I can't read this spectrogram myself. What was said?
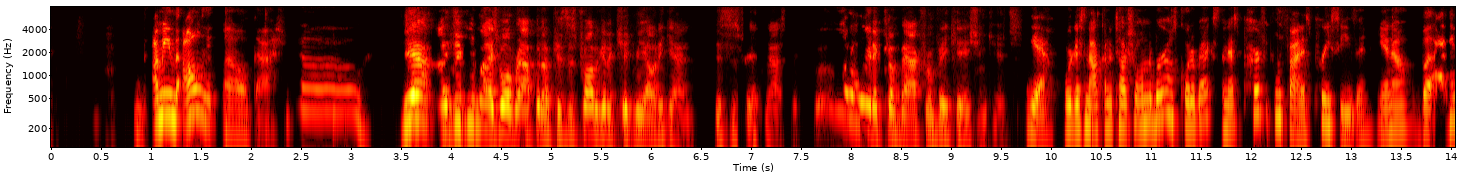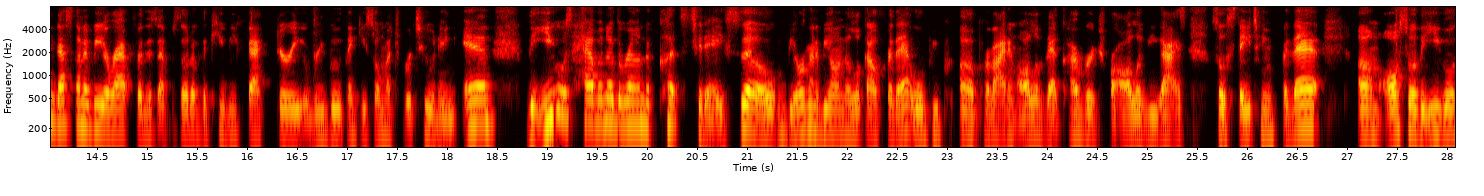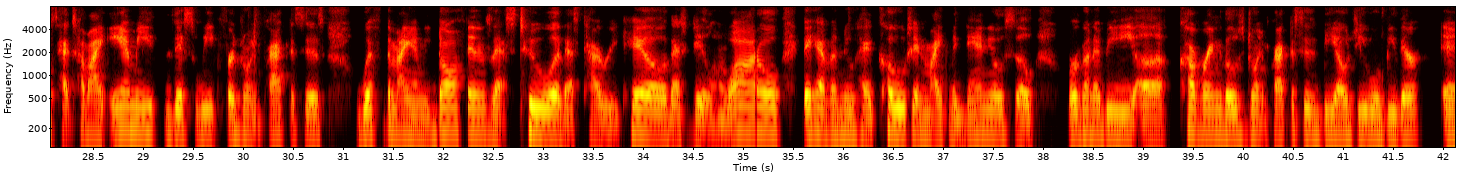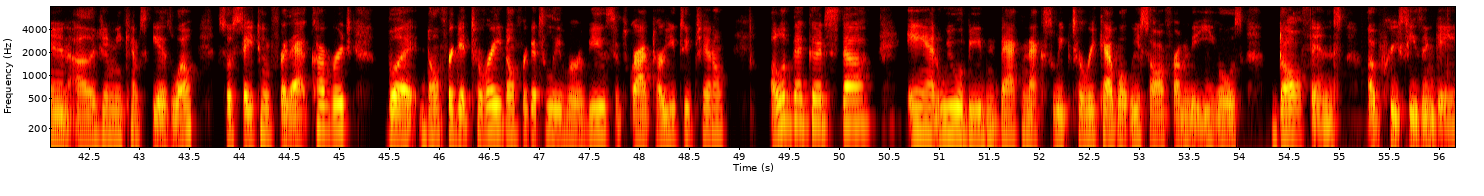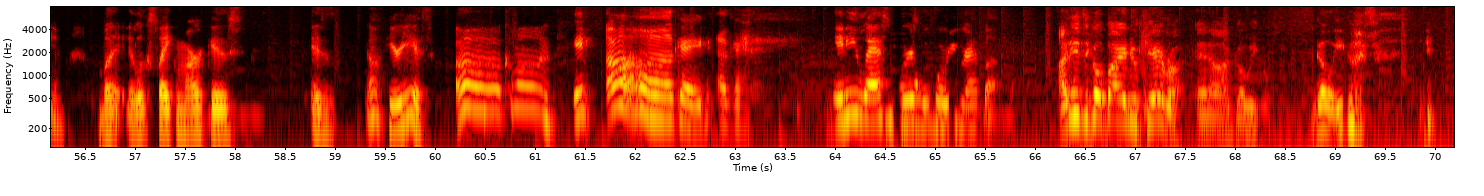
I mean, the only. Oh gosh, no. Yeah, I think we might as well wrap it up because it's probably going to kick me out again. This is fantastic. What a way to come back from vacation, kids. Yeah, we're just not going to touch on the Browns quarterbacks, and that's perfectly fine. It's preseason, you know. But I think that's going to be a wrap for this episode of the QB Factory reboot. Thank you so much for tuning in. The Eagles have another round of cuts today, so we're going to be on the lookout for that. We'll be uh, providing all of that coverage for all of you guys, so stay tuned for that. Um, also, the Eagles head to Miami this week for joint practices with the Miami Dolphins. That's Tua, that's Tyreek Hill, that's Jaylen Waddle. They have a new head coach and Mike McDaniel. So we're going to be uh, covering those joint practices. BLG will be there and uh, Jimmy Kempski as well. So stay tuned for that coverage. But don't forget to rate, don't forget to leave a review, subscribe to our YouTube channel, all of that good stuff. And we will be back next week to recap what we saw from the Eagles Dolphins a preseason game. But it looks like Marcus is is oh here he is. Oh come on. Any, oh okay okay. Any last words before we wrap up? I need to go buy a new camera and uh, go Eagles. Go Eagles.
